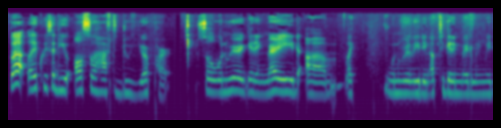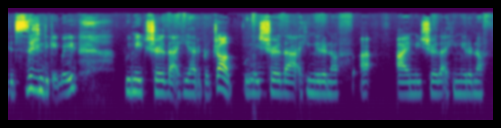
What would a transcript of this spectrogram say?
But like we said, you also have to do your part. So when we were getting married, um, like when we were leading up to getting married, when we made the decision to get married, we made sure that he had a good job. We made sure that he made enough. Uh, I made sure that he made enough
